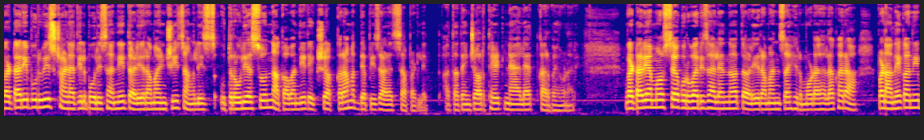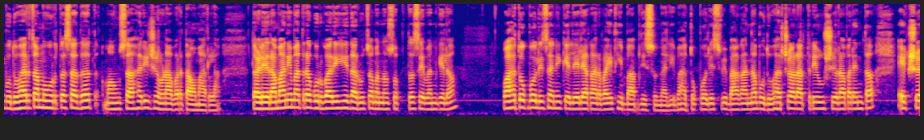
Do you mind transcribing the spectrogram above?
गटारीपूर्वीच ठाण्यातील पोलिसांनी तळीरामांची चांगलीच उतरवली असून नाकाबंदीत एकशे अकरा मद्यपी जाळ्यात सापडलेत. आता त्यांच्यावर थेट न्यायालयात कारवाई होणार आहे. गटारी अमावस्या गुरुवारी झाल्यानं तळीरामांचा हिरमोडा झाला खरा पण अनेकांनी बुधवारचा मुहूर्त साधत मांसाहारी जेवणावर ताव मारला. तळीरामांनी मात्र गुरुवारीही दारूचं मनसोक्त सेवन केलं. वाहतूक पोलिसांनी केलेल्या कारवाईत ही बाब दिसून आली. वाहतूक पोलीस विभागानं बुधवारच्या रात्री उशिरापर्यंत एकशे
